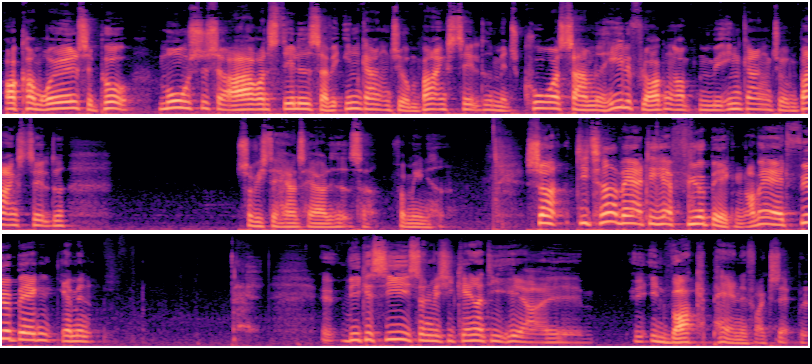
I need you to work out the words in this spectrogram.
og kom røgelse på. Moses og Aaron stillede sig ved indgangen til åbenbaringsteltet, mens Kora samlede hele flokken om dem ved indgangen til åbenbaringsteltet. Så viste Herrens herlighed sig for menigheden. Så de tager hver det her fyrbækken. Og hvad er et fyrbækken? Jamen, øh, vi kan sige, sådan hvis I kender de her, øh, Øh, en wokpande for eksempel,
